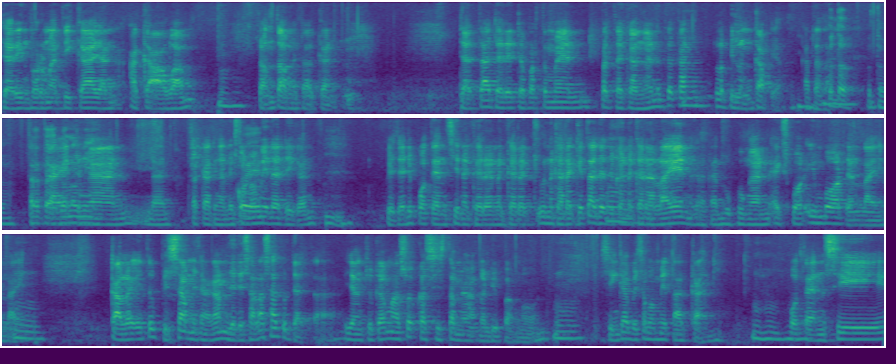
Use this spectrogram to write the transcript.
dari informatika yang agak awam, contoh misalkan data dari Departemen Perdagangan itu kan lebih lengkap ya katakanlah Betul, betul. Data terkait ekonomi. dengan dan terkait dengan ekonomi tadi kan. Biasanya potensi negara-negara negara kita dan juga negara lain, misalkan hubungan ekspor impor dan lain-lain. Kalau itu bisa misalkan menjadi salah satu data yang juga masuk ke sistem yang akan dibangun, sehingga bisa memetakan potensi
